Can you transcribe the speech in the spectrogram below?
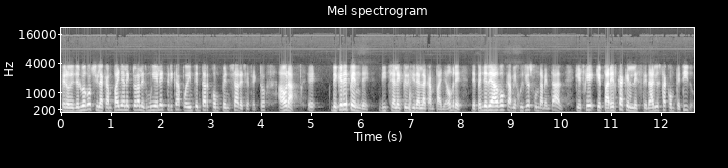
Pero desde luego, si la campaña electoral es muy eléctrica, puede intentar compensar ese efecto. Ahora, eh, ¿De qué depende dicha electricidad en la campaña? Hombre, depende de algo que a mi juicio es fundamental, que es que, que parezca que el escenario está competido.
